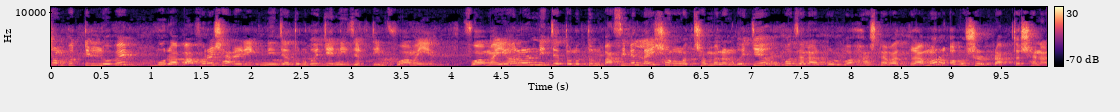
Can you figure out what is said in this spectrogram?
সম্পত্তির লোভে বুড়া বাফরে শারীরিক নির্যাতন করছে নিজের তিন ফুয়ামাইয়া ফুয়ামাইয়ালর নির্যাতনতুন বাসি বেল্লাই সংবাদ সম্মেলন করছে উপজেলার পূর্ব হাসনাবাদ গ্রামের অবসরপ্রাপ্ত সেনা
